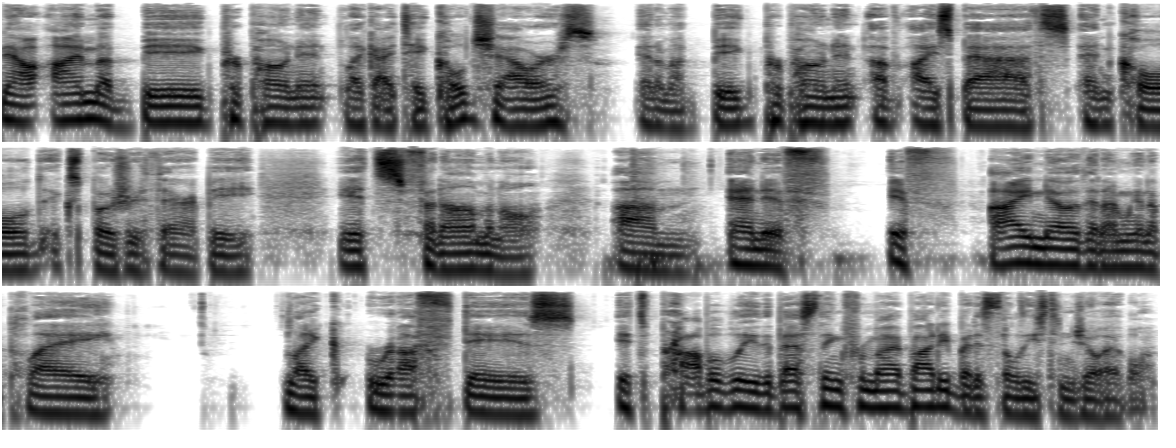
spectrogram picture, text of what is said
now, I'm a big proponent, like I take cold showers and I'm a big proponent of ice baths and cold exposure therapy. It's phenomenal. Um, and if, if I know that I'm going to play like rough days, it's probably the best thing for my body, but it's the least enjoyable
